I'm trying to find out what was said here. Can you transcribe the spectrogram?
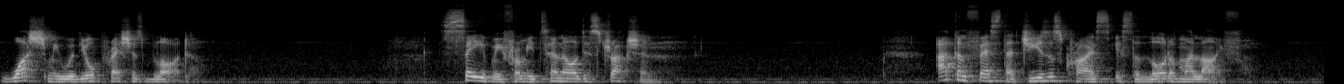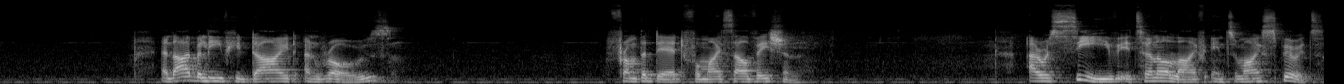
Wash me with your precious blood. Save me from eternal destruction. I confess that Jesus Christ is the Lord of my life. and I believe he died and rose from the dead for my salvation. I receive eternal life into my spirit.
